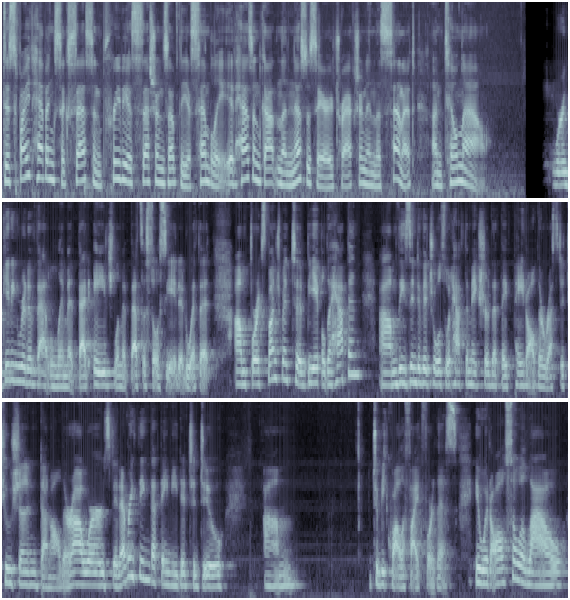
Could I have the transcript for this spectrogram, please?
Despite having success in previous sessions of the Assembly, it hasn't gotten the necessary traction in the Senate until now. We're getting rid of that limit, that age limit that's associated with it. Um, for expungement to be able to happen, um, these individuals would have to make sure that they've paid all their restitution, done all their hours, did everything that they needed to do um, to be qualified for this. It would also allow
